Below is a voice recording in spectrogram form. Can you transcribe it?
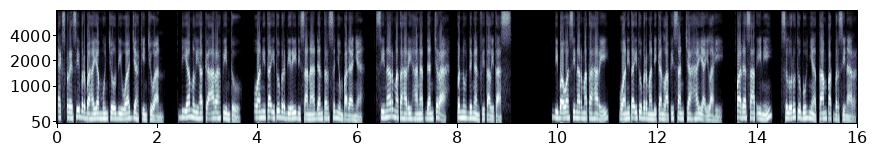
Ekspresi berbahaya muncul di wajah Kincuan. Dia melihat ke arah pintu. Wanita itu berdiri di sana dan tersenyum padanya. Sinar matahari hangat dan cerah, penuh dengan vitalitas. Di bawah sinar matahari, wanita itu bermandikan lapisan cahaya ilahi. Pada saat ini, seluruh tubuhnya tampak bersinar.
